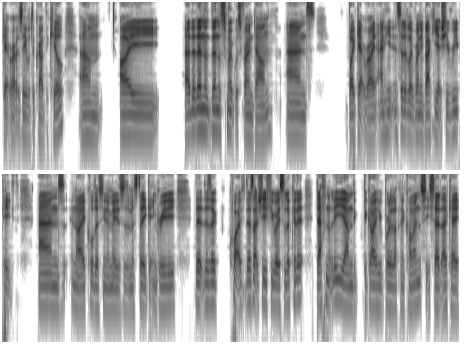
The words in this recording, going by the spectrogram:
Get Right was able to grab the kill. Um, I uh, then then the smoke was thrown down, and by Get Right, and he instead of like running back, he actually repeaked. And you know, I call this, you know, maybe this is a mistake, getting greedy. There's a quite, there's actually a few ways to look at it. Definitely, um, the, the guy who brought it up in the comments, he said, okay,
